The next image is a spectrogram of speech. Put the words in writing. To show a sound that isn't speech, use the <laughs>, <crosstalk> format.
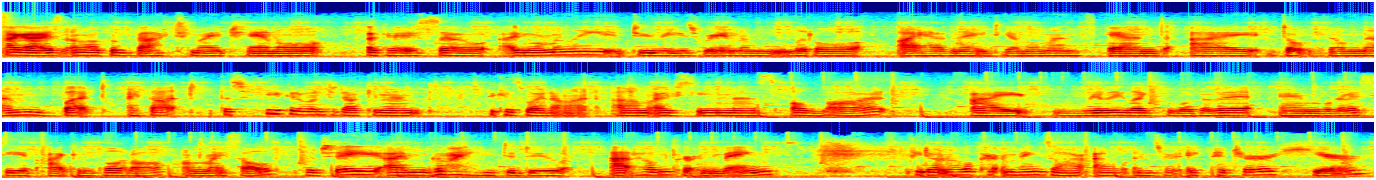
Hi guys and welcome back to my channel. Okay, so I normally do these random little I have an idea moments and I don't film them, but I thought this would be a good one to document because why not? Um, I've seen this a lot. I really like the look of it and we're gonna see if I can pull it off on myself. So today I'm <laughs> going to do at-home curtain bangs. If you don't know what curtain bangs are, I will insert a picture here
